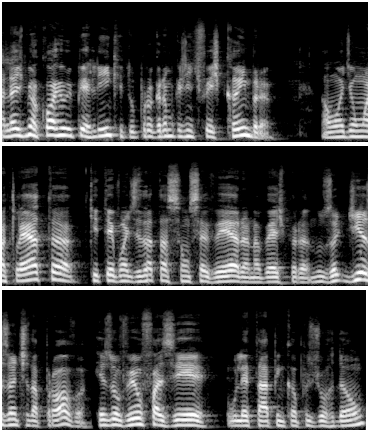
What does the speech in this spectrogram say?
Aliás, me ocorre o hiperlink do programa que a gente fez Cãibra, onde um atleta que teve uma desidratação severa na véspera, nos dias antes da prova, resolveu fazer o letap em Campos de Jordão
